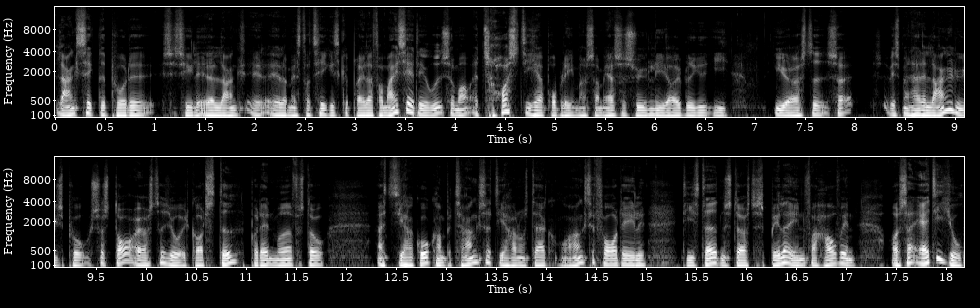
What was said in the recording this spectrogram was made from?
langsigtet på det, Cecilie, eller, lang, eller med strategiske briller, for mig ser det ud som om, at trods de her problemer, som er så synlige i øjeblikket i, i Ørsted, så hvis man har det lange lys på, så står Ørsted jo et godt sted på den måde at forstå. Altså, de har gode kompetencer, de har nogle stærke konkurrencefordele, de er stadig den største spiller inden for havvind, og så er de jo,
